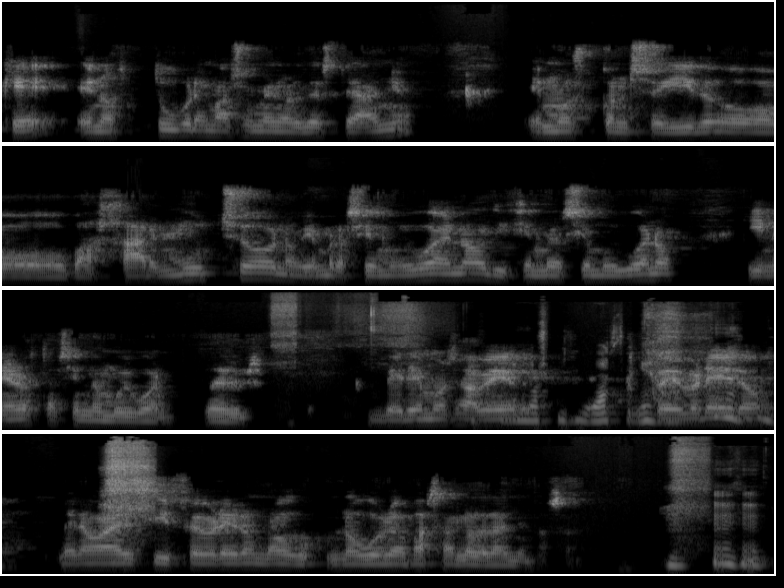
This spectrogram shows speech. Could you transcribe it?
que en octubre más o menos de este año hemos conseguido bajar mucho. Noviembre ha sido muy bueno, diciembre ha sido muy bueno y enero está siendo muy bueno. Entonces, veremos a ver febrero, veremos a ver si febrero no, no vuelve a pasar lo del año pasado.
